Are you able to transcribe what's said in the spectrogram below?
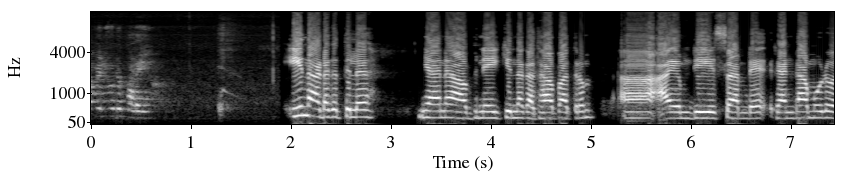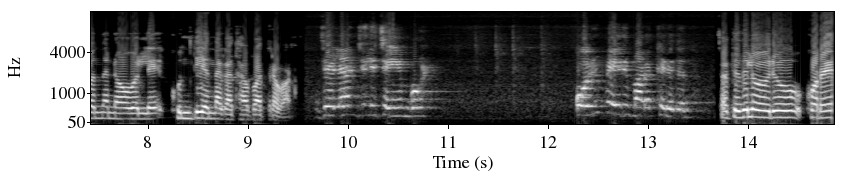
അവനോട് പറയൂ. ഈ നാടകത്തിൽ ഞാൻ അഭിനയിക്കുന്ന കഥാപാത്രം എം ഡി സാറിന്റെ രണ്ടാമൂഴ് വന്ന നോവലിലെ കുന്തി എന്ന കഥാപാത്രമാണ്. ജലാഞ്ജലി ചെയ്യുമ്പോൾ ഒരു പേര് മറക്കരുതെന്ന്. സത്യത്തിൽ ഒരു കുറെ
